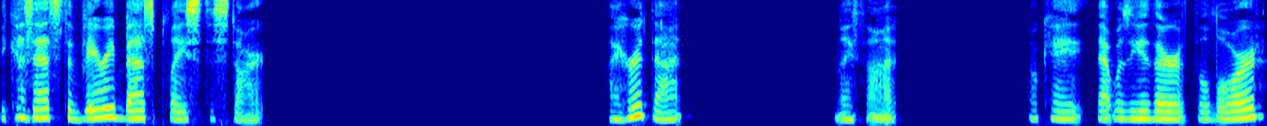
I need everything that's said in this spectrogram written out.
because that's the very best place to start. I heard that and I thought, okay, that was either the Lord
